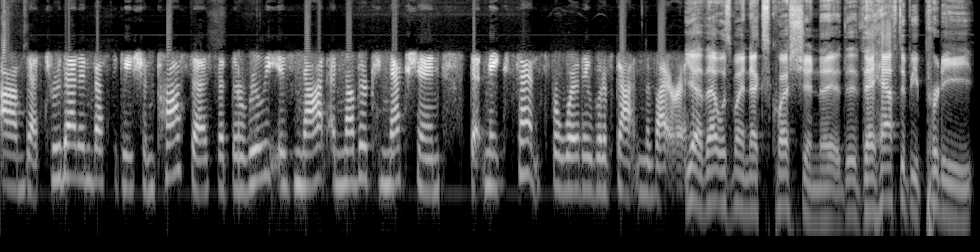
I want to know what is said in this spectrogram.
um, that through that investigation process that there really is not another connection that makes sense for where they would have gotten the virus. Yeah, that was my next question. They, they have to be pretty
